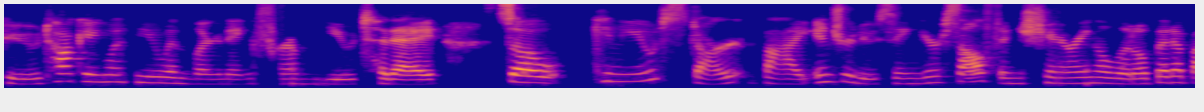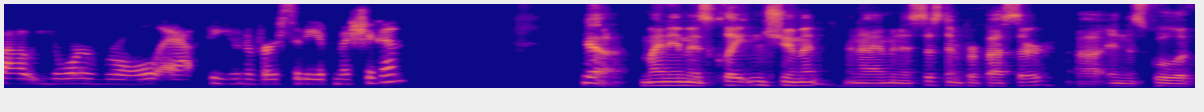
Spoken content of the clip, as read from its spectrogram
to talking with you and learning from you today. So, can you start by introducing yourself and sharing a little bit about your role at the University of Michigan? Yeah, my name is Clayton Shuman, and I'm an assistant professor uh, in the School of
